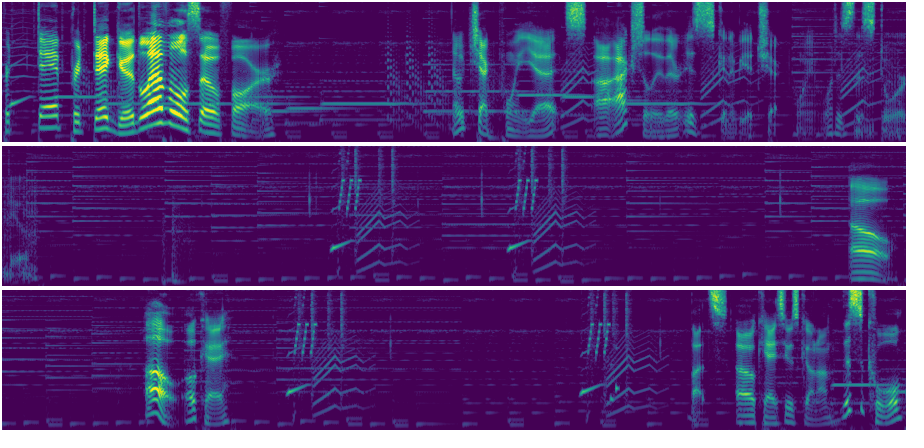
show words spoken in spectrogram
Pretty, pretty good level so far. No checkpoint yet. Uh, actually, there is to be a checkpoint. What does this door do? Oh. Oh, okay. Okay, see what's going on. This is cool.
